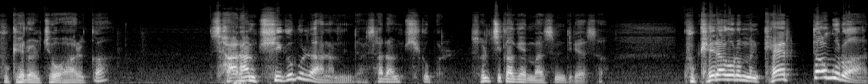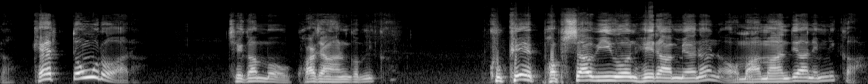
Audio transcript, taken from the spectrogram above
국회를 좋아할까? 사람 취급을 안 합니다. 사람 취급을. 솔직하게 말씀드려서. 국회라고 그러면 개떡으로 알아. 개똥으로 알아. 제가 뭐 과장하는 겁니까? 국회 법사위원회라면은 어마어마한 데 아닙니까?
